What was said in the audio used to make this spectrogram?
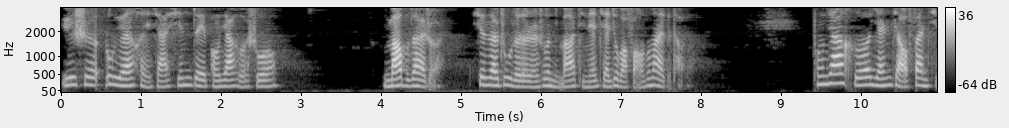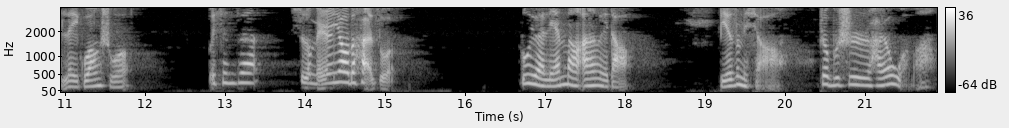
于是陆远狠下心对彭家河说：“你妈不在这儿，现在住着的人说你妈几年前就把房子卖给他了。”彭家河眼角泛起泪光，说：“我现在是个没人要的孩子。”陆远连忙安慰道。别这么想，这不是还有我吗？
